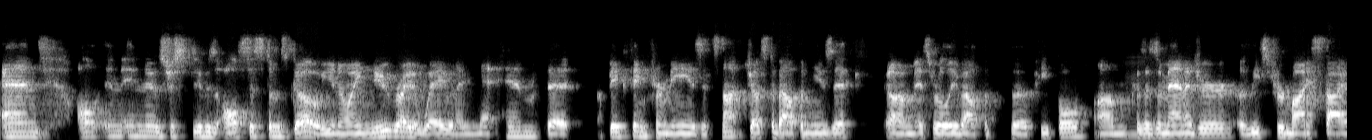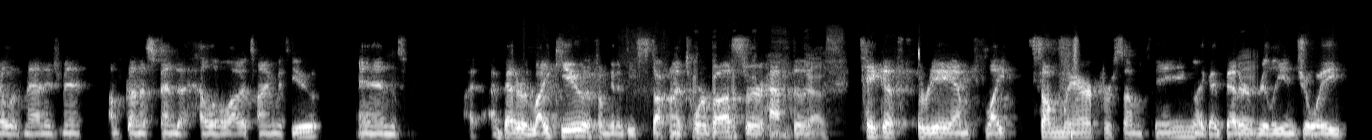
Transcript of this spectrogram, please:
And all and, and it was just it was all systems go. You know, I knew right away when I met him that a big thing for me is it's not just about the music. Um, it's really about the, the people. Because um, mm-hmm. as a manager, at least for my style of management, I'm gonna spend a hell of a lot of time with you and I, I better like you if I'm going to be stuck on a tour bus or have to yes. take a 3 a.m. flight somewhere for something. Like I better really enjoy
